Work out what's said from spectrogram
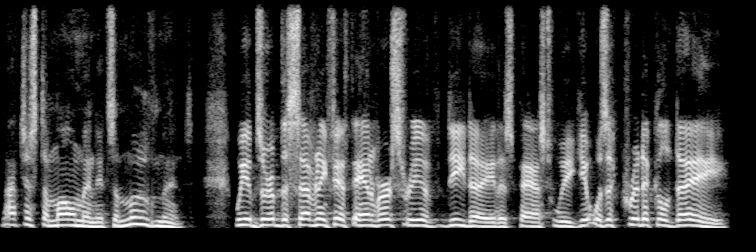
Not just a moment, it's a movement. We observed the 75th anniversary of D Day this past week. It was a critical day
